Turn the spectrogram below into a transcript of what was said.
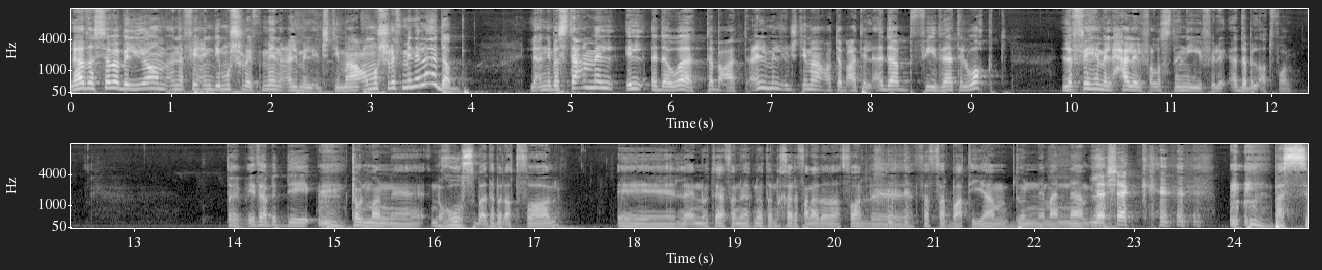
لهذا السبب اليوم أنا في عندي مشرف من علم الاجتماع ومشرف من الأدب. لأني بستعمل الأدوات تبعت علم الاجتماع وتبعت الأدب في ذات الوقت لفهم الحالة الفلسطينية في أدب الأطفال. طيب إذا بدي قبل ما نغوص بأدب الأطفال إيه لأنه تعرف انه هيك نقدر نخرف عن أدب الأطفال إيه، ثلاث أربع أيام بدون ما ننام لا شك. بس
